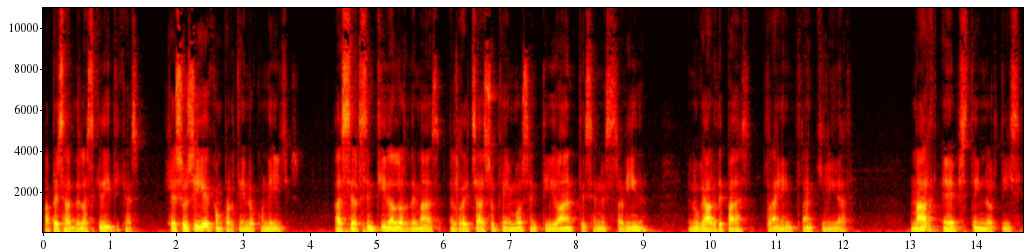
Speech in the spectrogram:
A pesar de las críticas, Jesús sigue compartiendo con ellos. Hacer sentir a los demás el rechazo que hemos sentido antes en nuestra vida, en lugar de paz, traen tranquilidad. Mark Epstein nos dice,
